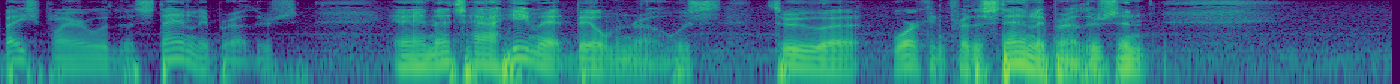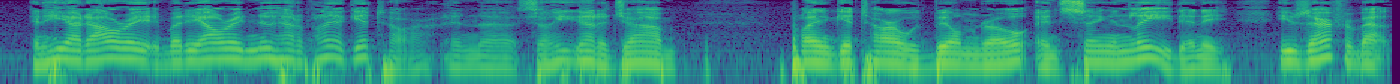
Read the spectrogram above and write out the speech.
bass player with the Stanley Brothers, and that's how he met Bill Monroe was through uh, working for the Stanley Brothers, and and he had already, but he already knew how to play a guitar, and uh, so he got a job playing guitar with Bill Monroe and singing lead, and he he was there for about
